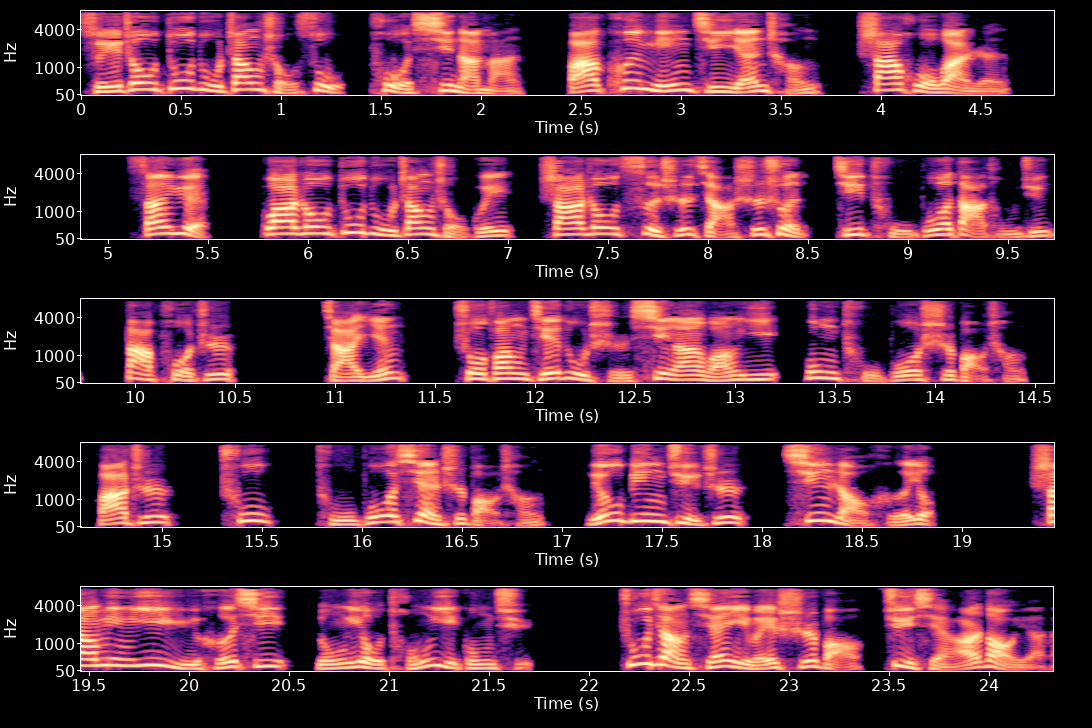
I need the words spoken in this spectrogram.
随州都督张守素破西南蛮，拔昆明及盐城，杀获万人。三月，瓜州都督张守珪、沙州刺史贾师顺及吐蕃大同军，大破之。贾寅。朔方节度使信安王一攻吐蕃石宝城，拔之。初，吐蕃陷石宝城，留兵拒之，侵扰河右。上命一与河西陇右同意攻取。诸将咸以为石宝据险而道远，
